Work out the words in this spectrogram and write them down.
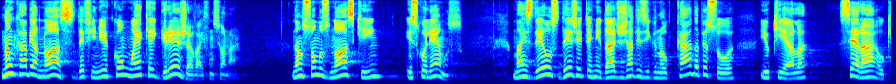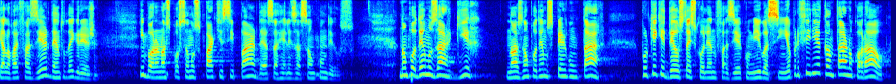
não cabe a nós definir como é que a igreja vai funcionar. Não somos nós que escolhemos, mas Deus, desde a eternidade, já designou cada pessoa e o que ela será, o que ela vai fazer dentro da igreja, embora nós possamos participar dessa realização com Deus. Não podemos arguir, nós não podemos perguntar por que, que Deus está escolhendo fazer comigo assim. Eu preferia cantar no coral,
